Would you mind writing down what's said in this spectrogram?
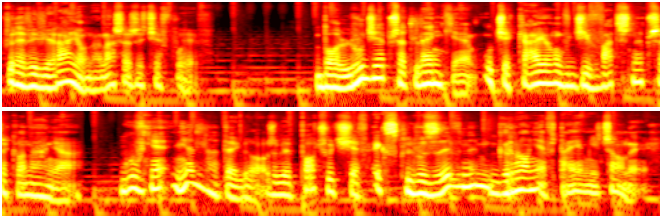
które wywierają na nasze życie wpływ. Bo ludzie przed lękiem uciekają w dziwaczne przekonania, głównie nie dlatego, żeby poczuć się w ekskluzywnym gronie wtajemniczonych,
